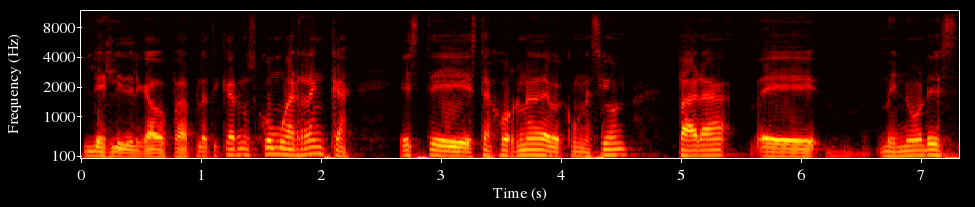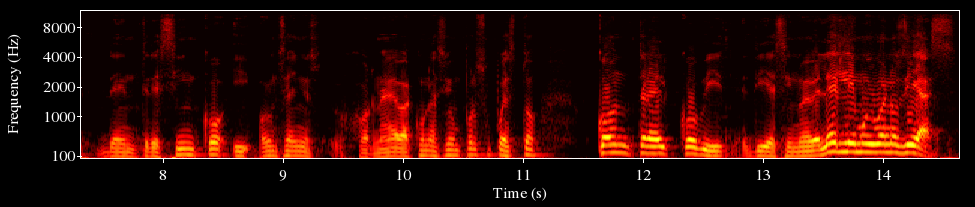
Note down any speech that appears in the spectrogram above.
Leslie Delgado para platicarnos cómo arranca este, esta jornada de vacunación para eh, menores de entre 5 y 11 años. Jornada de vacunación, por supuesto, contra el COVID-19. Leslie, muy buenos días.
